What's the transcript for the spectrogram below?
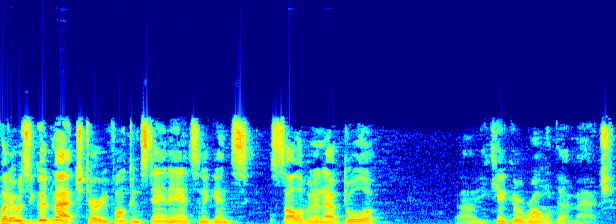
but it was a good match. Terry Funk and Stan Hansen against Sullivan and Abdullah. Uh, you can't go wrong with that match.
